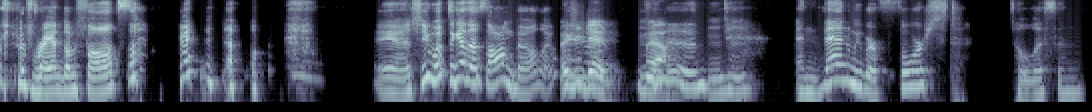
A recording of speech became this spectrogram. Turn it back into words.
random thoughts. no. Yeah, she whipped together a song though. I was like, okay, you did. she Yeah. did. Mhm. And then we were forced to listen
